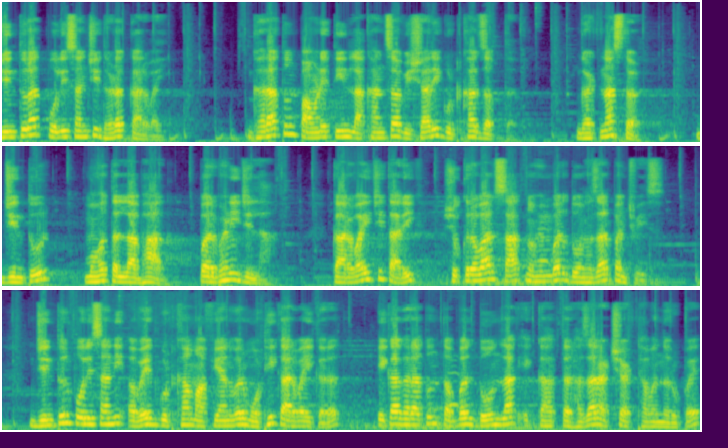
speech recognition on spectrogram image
जिंतुरात पोलिसांची धडक कारवाई. घरातून पावणे तीन लाखांचा विषारी गुटखा जप्त. घटनास्थळ जिंतूर मोहतल्ला भाग परभणी जिल्हा. कारवाईची तारीख शुक्रवार सात नोव्हेंबर दोन हजार पंचवीस. जिंतूर पोलिसांनी अवैध गुटखा माफियांवर मोठी कारवाई करत एका घरातून तब्बल दोन लाख एकाहत्तर हजार आठशे अठ्ठावन्न रुपये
